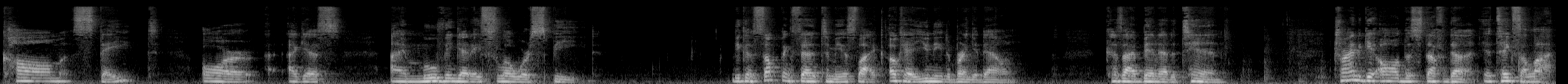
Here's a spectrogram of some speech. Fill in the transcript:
calm state or I guess I'm moving at a slower speed because something said to me, it's like, okay, you need to bring it down because I've been at a 10 trying to get all this stuff done. It takes a lot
